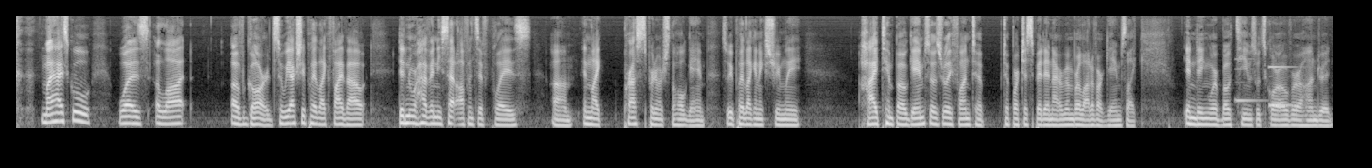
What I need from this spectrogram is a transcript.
my high school was a lot of guards. So we actually played like five out. Didn't have any set offensive plays. Um, and like press pretty much the whole game. So we played like an extremely high tempo game. So it was really fun to to participate in. I remember a lot of our games like ending where both teams would score over hundred.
